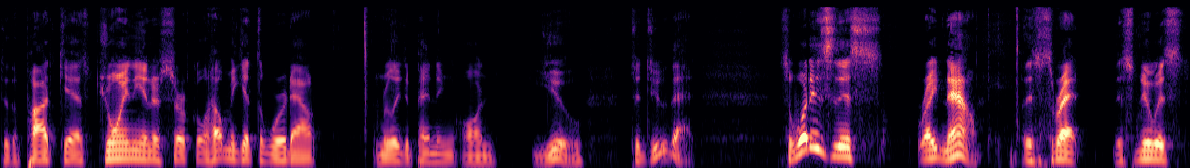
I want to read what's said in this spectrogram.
to the podcast, join the inner circle, help me get the word out. I'm really depending on you to do that. So, what is this right now? This threat, this newest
